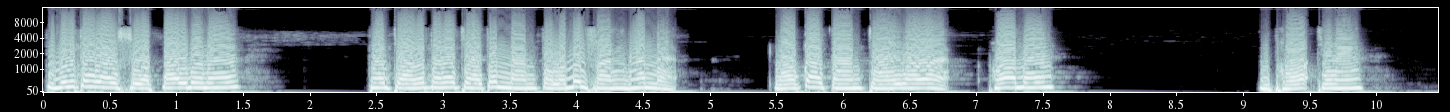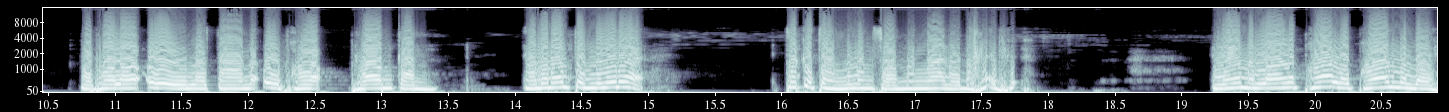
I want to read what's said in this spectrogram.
ทีนี้ถ้าเราสวดไปเนี่ยนะท่านใจว่าท่านใจต้นนำแต่เราไม่ฟังท่านอะ เราก็ตามใจเราอะพอไหมไม่เพราะใช่ไหมแต่พอเราเออเราตามแล้วโอ้เพราะ มกันดังนั้นตรงนี้เนี่ยจักรจันทร์มันยังสอนมันมาเราได้เห็นไหมมันร้องแล้วพ่อเลยพร้อมกันเลย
